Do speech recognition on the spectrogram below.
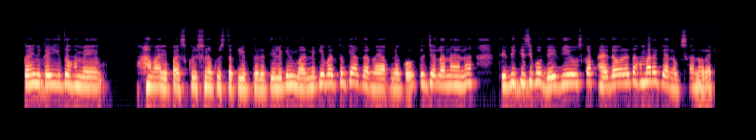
कहीं ना कहीं तो हमें हमारे पास कुछ ना कुछ तकलीफ़ तो रहती है लेकिन मरने के बाद तो क्या करना है अपने को? तो जलाना है ना? तो यदि किसी को दे दिए उसका फ़ायदा हो रहा है तो हमारा क्या नुकसान हो रहा है?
